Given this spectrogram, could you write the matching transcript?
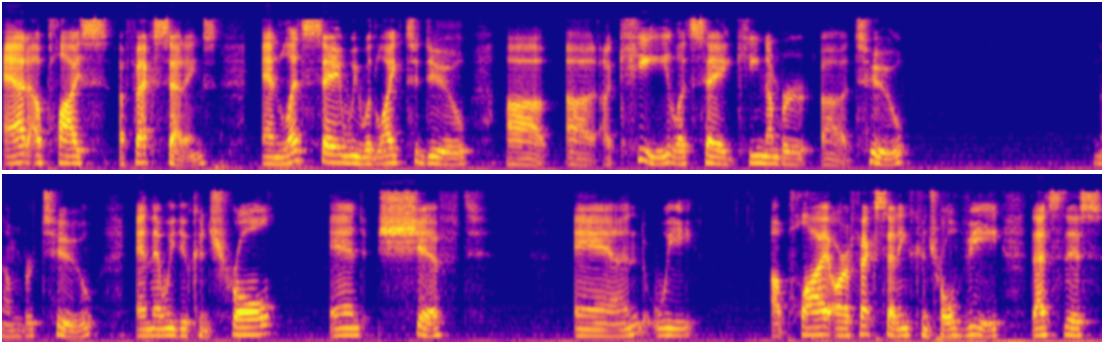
add apply effects settings and let's say we would like to do uh, uh, a key let's say key number uh, two number two and then we do control and shift and we apply our effect settings, Control V. That's this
